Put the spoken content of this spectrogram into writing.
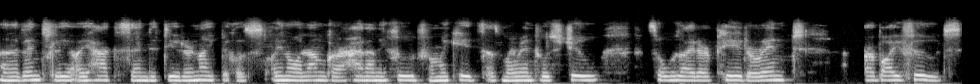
And eventually I had to send it the other night because I no longer had any food for my kids as my rent was due. So it was either pay the rent or buy foods.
